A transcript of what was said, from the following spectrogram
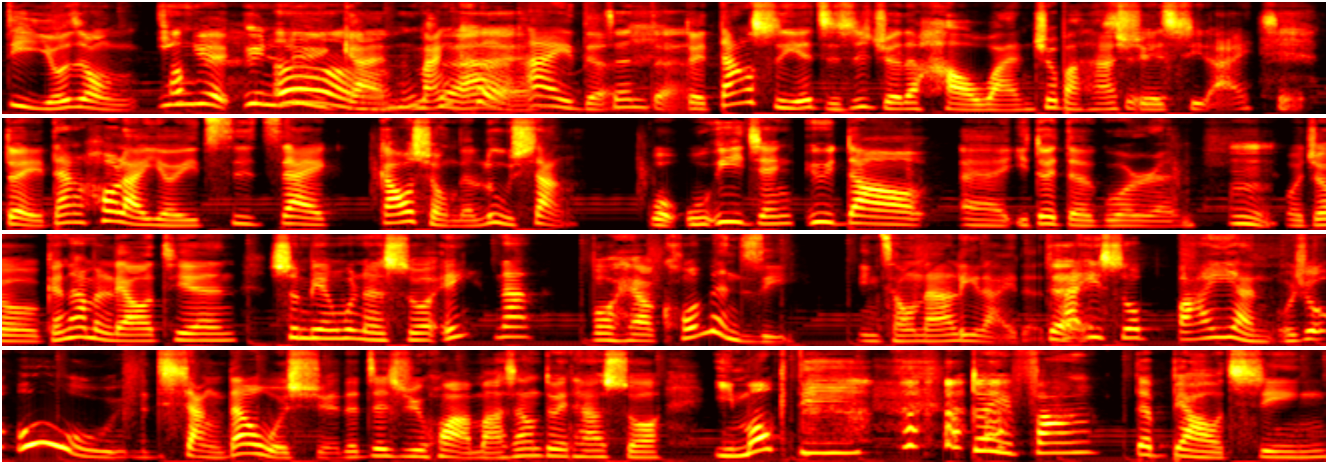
dich 有种音乐韵律感，蛮可爱的，真的。对，当时也只是觉得好玩，就把它学起来。是，对。但后来有一次在高雄的路上。我无意间遇到呃一对德国人，嗯，我就跟他们聊天，顺便问了说，哎，那 Woher kommen Sie？你从哪里来的？他一说 Bayern，我说哦想到我学的这句话，马上对他说 Ich mag dich。对方的表情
